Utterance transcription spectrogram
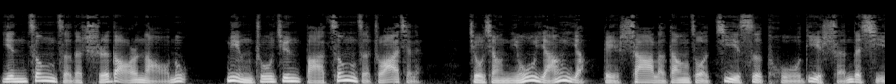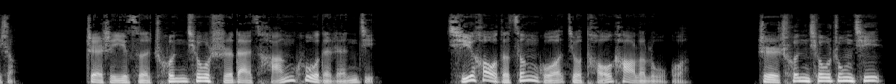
因曾子的迟到而恼怒，命诸军把曾子抓起来，就像牛羊一样被杀了，当做祭祀土地神的牺牲。这是一次春秋时代残酷的人祭。其后的曾国就投靠了鲁国，至春秋中期。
